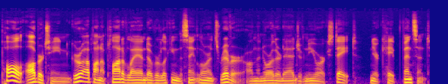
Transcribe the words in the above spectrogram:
Paul Aubertine grew up on a plot of land overlooking the St. Lawrence River on the northern edge of New York State, near Cape Vincent.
